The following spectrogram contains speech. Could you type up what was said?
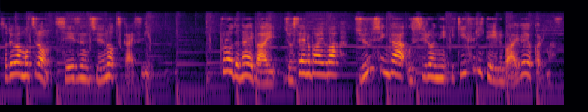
それはもちろんシーズン中の使いすぎ。プロでない場合、女性の場合は重心が後ろに行き過ぎている場合がよくあります。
